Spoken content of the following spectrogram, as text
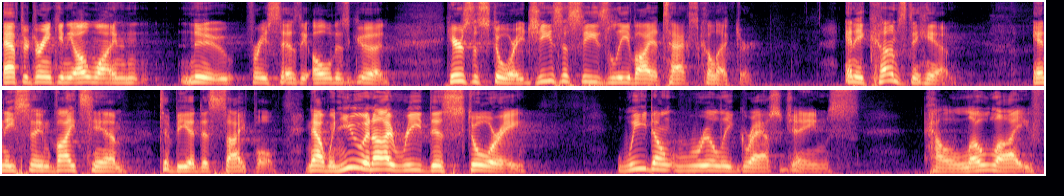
after drinking the old wine new, for he says the old is good. Here's the story Jesus sees Levi, a tax collector, and he comes to him and he invites him to be a disciple. Now, when you and I read this story, we don't really grasp, James, how low life,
